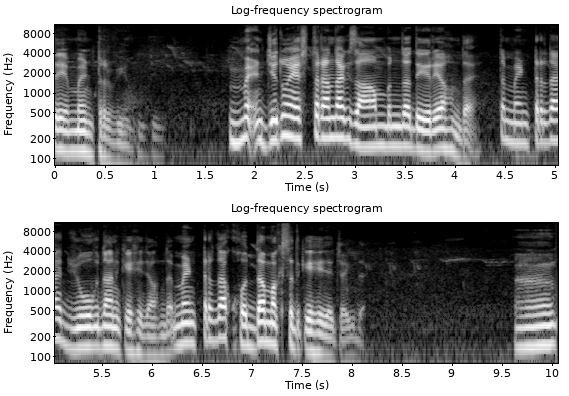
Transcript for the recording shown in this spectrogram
ਤੇ ਮੈਂਟਰ ਵੀ ਹੋ। ਜੀ। ਮੈਂ ਜਦੋਂ ਇਸ ਤਰ੍ਹਾਂ ਦਾ ਐਗਜ਼ਾਮ ਬੰਦਾ ਦੇ ਰਿਹਾ ਹੁੰਦਾ ਹੈ, ਤਾਂ ਮੈਂਟਰ ਦਾ ਯੋਗਦਾਨ ਕਿਹੋ ਜਿਹਾ ਹੁੰਦਾ? ਮੈਂਟਰ ਦਾ ਖੁਦ ਦਾ ਮਕਸਦ ਕਿਹੋ ਜਿਹਾ ਚਾਹੀਦਾ? ਹੈ?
